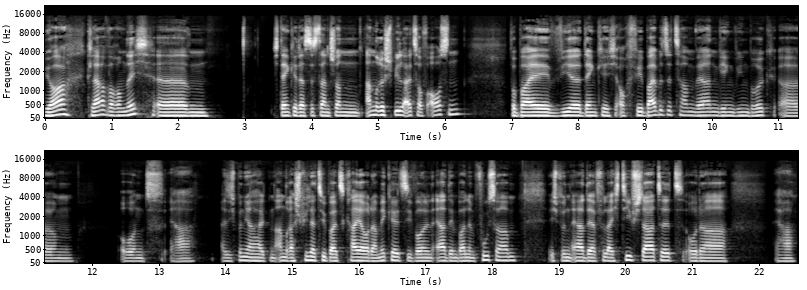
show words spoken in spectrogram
Ja, klar, warum nicht? Ähm, ich denke, das ist dann schon ein anderes Spiel als auf Außen. Wobei wir, denke ich, auch viel Ballbesitz haben werden gegen Wienbrück. Ähm, und ja, also ich bin ja halt ein anderer Spielertyp als Kreier oder Mickels. Sie wollen eher den Ball im Fuß haben. Ich bin eher der vielleicht tief startet oder ja,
